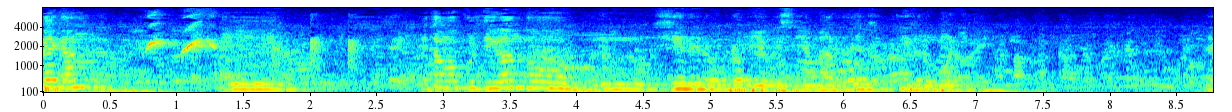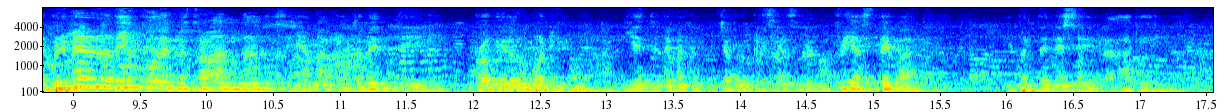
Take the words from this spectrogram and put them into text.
pecan y estamos cultivando un género propio que se llama rock hidropónico. El primer disco de nuestra banda se llama justamente rock hidropónico y este tema que escucharon recién se llama Fría Estepa y pertenece a aquel.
